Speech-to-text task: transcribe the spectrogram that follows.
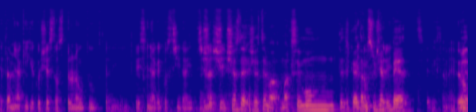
Je tam nějakých jako šest astronautů, který, který se nějak jako střídají. Tři naši. Šest, je, šest je maximum, teďka je tam myslím, že pět. Pět tam je. Jo,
